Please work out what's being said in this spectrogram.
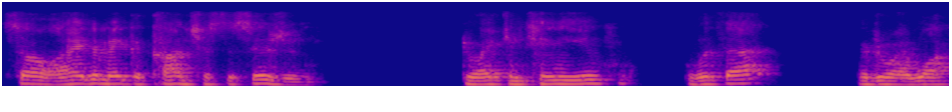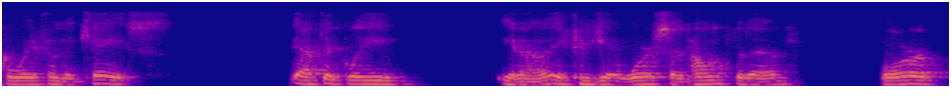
So I had to make a conscious decision. Do I continue with that or do I walk away from the case? Ethically, you know, it could get worse at home for them. Or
